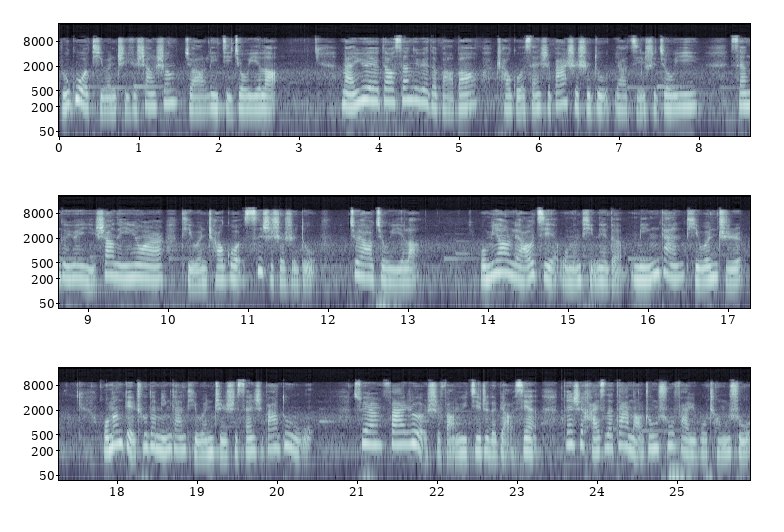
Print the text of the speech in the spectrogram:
如果体温持续上升，就要立即就医了。满月到三个月的宝宝超过三十八摄氏度，要及时就医；三个月以上的婴幼儿体温超过四十摄氏度，就要就医了。我们要了解我们体内的敏感体温值，我们给出的敏感体温值是三十八度五。虽然发热是防御机制的表现，但是孩子的大脑中枢发育不成熟，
